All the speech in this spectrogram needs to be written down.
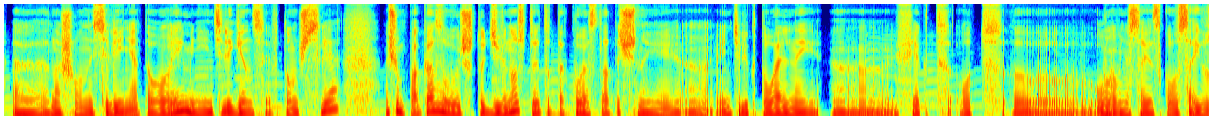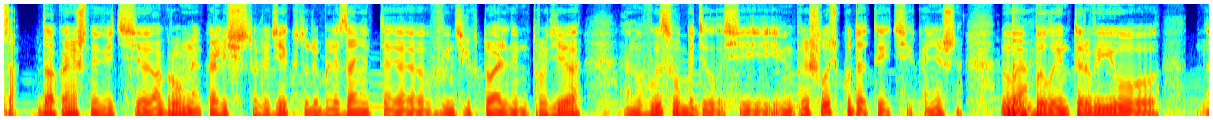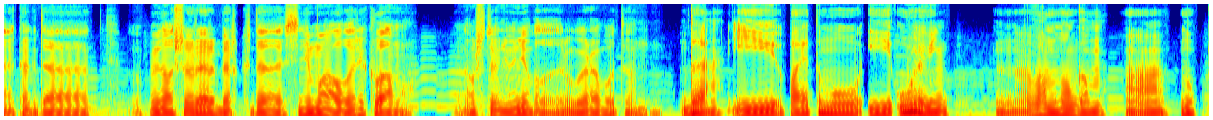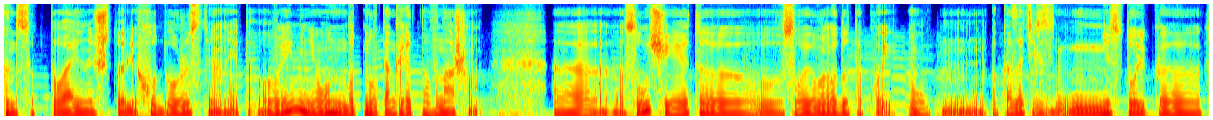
э, нашего населения того времени, интеллигенции в том числе. В общем, показывают, что 90 это такой остаточный э, интеллектуальный э, эффект от уровня Советского Союза. Да, конечно, ведь огромное количество людей, которые были заняты в интеллектуальном труде, оно высвободилось, и им пришлось куда-то идти, конечно. Ну, да. было интервью, э, когда упоминал, что Рерберг, да, снимал рекламу, потому что у него не было другой работы. Он... Да, и поэтому и уровень во многом а, ну, концептуальный, что ли, художественный того времени, он вот, ну, конкретно в нашем Э, случае это своего рода такой ну, показатель не столько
